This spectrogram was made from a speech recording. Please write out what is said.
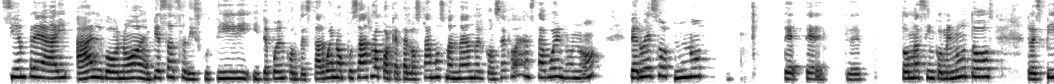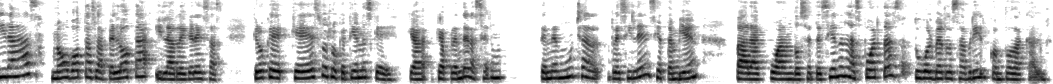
siempre hay algo, ¿no? Empiezas a discutir y, te pueden contestar, bueno, pues hazlo porque te lo estamos mandando el consejo, ah, está bueno, ¿no? Pero eso no te, te, te tomas cinco minutos, respiras, ¿no? Botas la pelota y la regresas. Creo que, que eso es lo que tienes que, que, que aprender hacer tener mucha resiliencia también para cuando se te cierren las puertas, tú volverlas a abrir con toda calma.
